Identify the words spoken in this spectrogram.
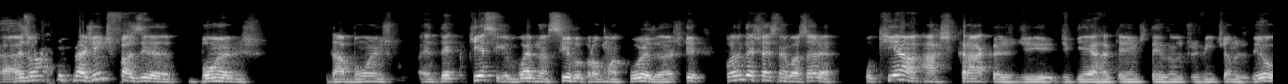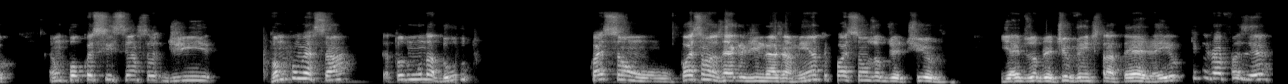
É. Mas eu acho que para a gente fazer bons, dar bons, que esse webinar sirva para alguma coisa, acho que podem deixar esse negócio. Olha, o que as cracas de, de guerra que a gente teve nos últimos 20 anos deu é um pouco esse senso de vamos conversar, é todo mundo adulto. Quais são, quais são as regras de engajamento e quais são os objetivos? E aí, dos objetivos vem estratégia. Aí, o que a gente vai fazer?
